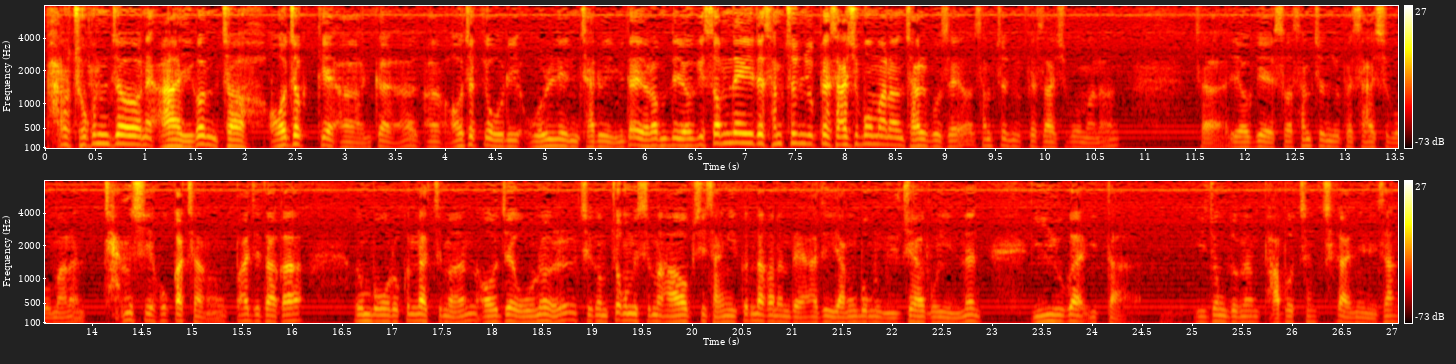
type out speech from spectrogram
바로 조금 전에 아 이건 저 어저께 아 그러니까 아, 어저께 우리 올린 자료입니다. 여러분들 여기 썸네일에 3,645만 원 잘 보세요. 3,645만 원. 자 여기에서 3,645만 원 잠시 호가창 빠지다가 음봉으로 끝났지만 어제 오늘 지금 조금 있으면 9시 장이 끝나가는데 아직 양봉을 유지하고 있는 이유가 있다. 이 정도면 바보 천치가 아닌 이상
